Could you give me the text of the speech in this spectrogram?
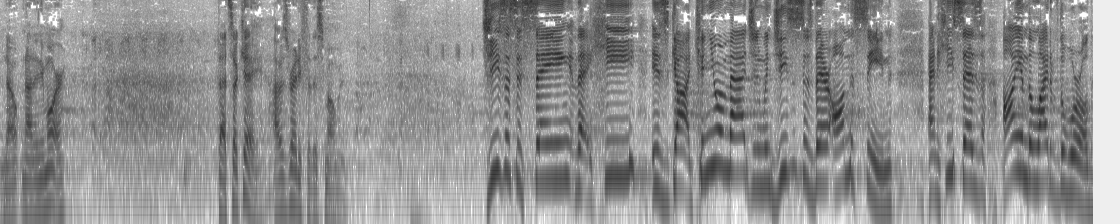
No, not anymore. That's okay. I was ready for this moment. Jesus is saying that he is God. Can you imagine when Jesus is there on the scene and he says, I am the light of the world?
